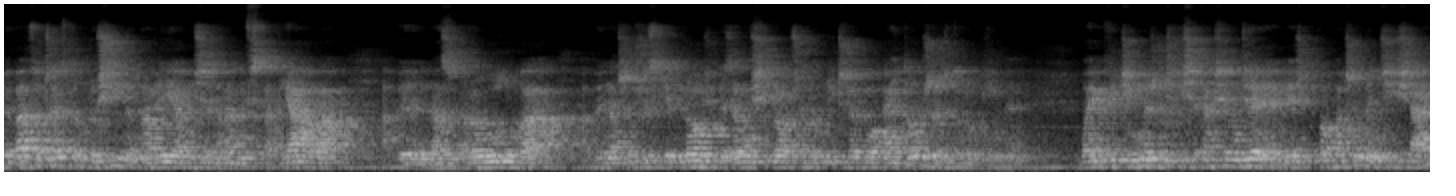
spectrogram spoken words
My bardzo często prosimy Maryję, aby się za nami wstawiała, aby nas broniła, aby nasze wszystkie prośby zanosiła przed oblicze Boga i dobrze, że to robimy. Bo jak widzimy, rzeczywiście tak się dzieje. Jeśli popatrzymy dzisiaj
